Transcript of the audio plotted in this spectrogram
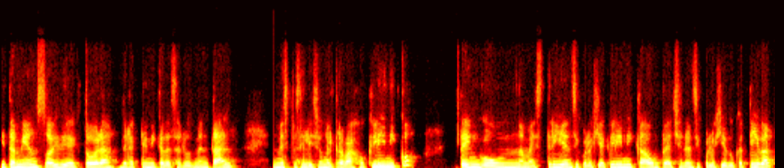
y también soy directora de la Clínica de Salud Mental. Me especializo en el trabajo clínico tengo una maestría en psicología clínica, un PhD en psicología educativa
